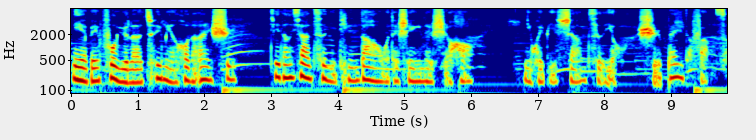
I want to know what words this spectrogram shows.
你也被赋予了催眠后的暗示，即当下次你听到我的声音的时候，你会比上次有十倍的放松。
